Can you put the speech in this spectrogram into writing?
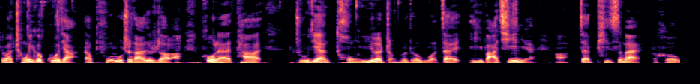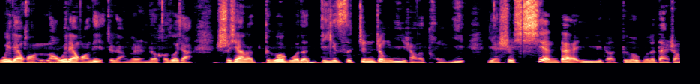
是吧？成为一个国家啊，普鲁士大家都知道了啊。后来他逐渐统一了整个德国，在一八七一年。啊，在俾斯麦和威廉皇老威廉皇帝这两个人的合作下，实现了德国的第一次真正意义上的统一，也是现代意义的德国的诞生。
